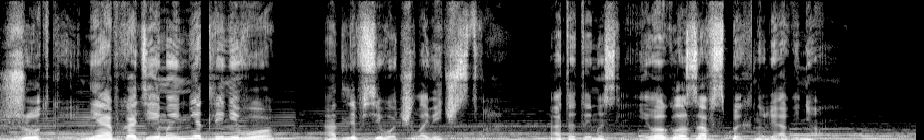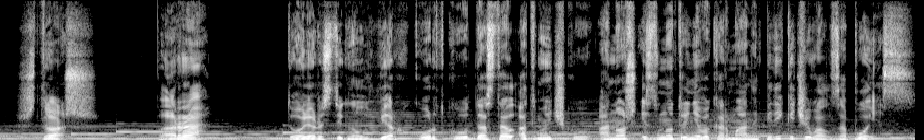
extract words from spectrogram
Жуткой, необходимой не для него, а для всего человечества. От этой мысли его глаза вспыхнули огнем. Что ж, пора. Толя расстегнул вверх куртку, достал отмычку, а нож из внутреннего кармана перекочевал за пояс.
